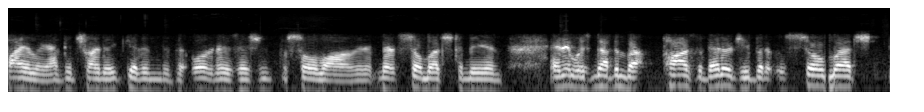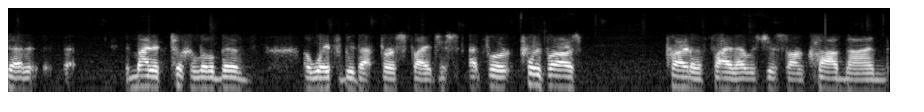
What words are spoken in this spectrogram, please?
finally, I've been trying to get into the organization for so long, and it meant so much to me. And and it was nothing but positive energy, but it was so much that it, it might have took a little bit of away from me that first fight. Just uh, for 24 hours prior to the fight, I was just on cloud nine,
